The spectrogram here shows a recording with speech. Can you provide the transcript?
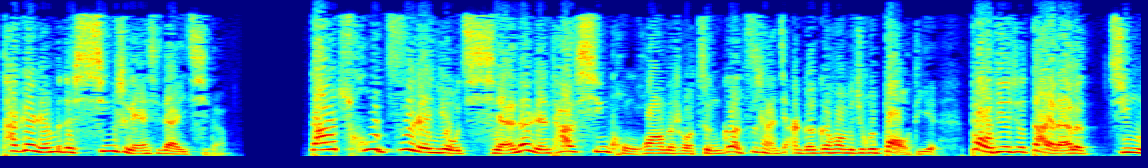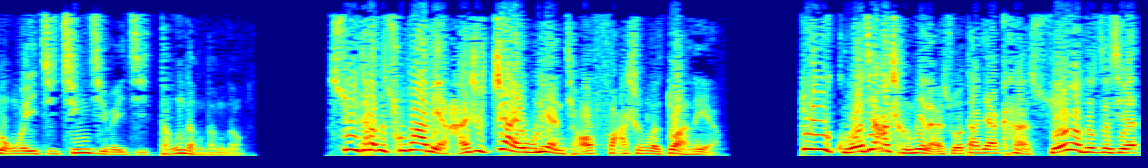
它跟人们的心是联系在一起的。当出资人有钱的人，他心恐慌的时候，整个资产价格各方面就会暴跌，暴跌就带来了金融危机、经济危机等等等等。所以它的出发点还是债务链条发生了断裂。对于国家层面来说，大家看所有的这些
